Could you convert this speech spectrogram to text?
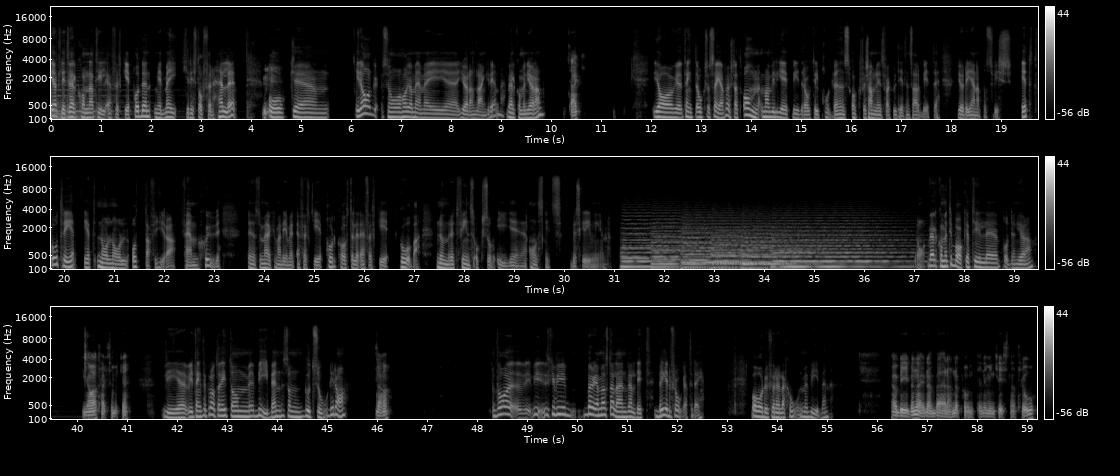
Hjärtligt välkomna till FFG-podden med mig, Kristoffer Helle. Och eh, idag så har jag med mig eh, Göran Langgren. Välkommen Göran! Tack! Jag tänkte också säga först att om man vill ge ett bidrag till poddens och församlingsfakultetens arbete, gör det gärna på Swish. 123 100 8457 så märker man det med FFG Podcast eller FFG Gåva. Numret finns också i eh, avsnittsbeskrivningen. Ja, välkommen tillbaka till eh, podden Göran. Ja, tack så mycket. Vi, eh, vi tänkte prata lite om Bibeln som Guds ord idag. Ja. Vad, ska vi börja med att ställa en väldigt bred fråga till dig? Vad har du för relation med Bibeln? Ja, Bibeln är ju den bärande punkten i min kristna tro.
